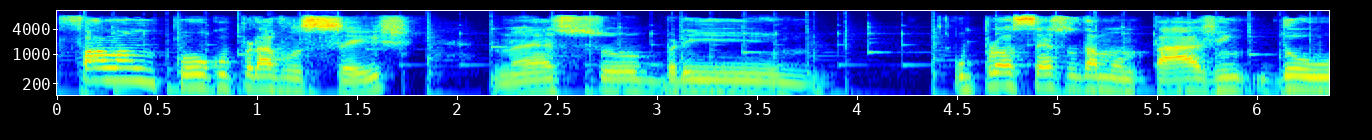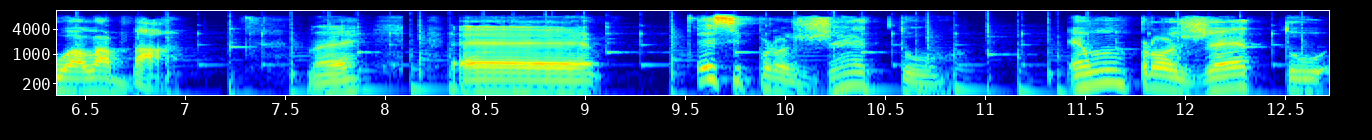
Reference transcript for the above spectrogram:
falar um pouco para vocês né, sobre o processo da montagem do Alabá. Né? É, esse projeto é um projeto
